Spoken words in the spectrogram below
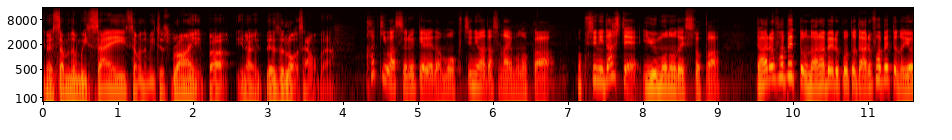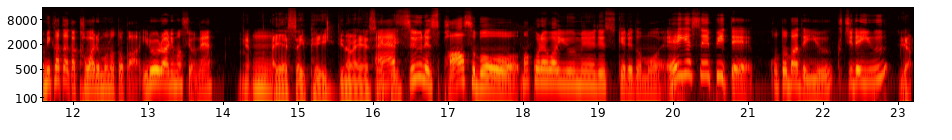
You know, some of them we say, some of them we just write, but you know, there's a lots out there. 書きはするけれども口には出さないものか、まあ口に出して言うものですとかでアルファベットを並べることでアルファベットの読み方が変わるものとかいろいろありますよね。Yeah. ASAP. Do you know ASAP? As soon as possible まあこれは有名ですけれども ASAP って言葉で言う口で言う yeah.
